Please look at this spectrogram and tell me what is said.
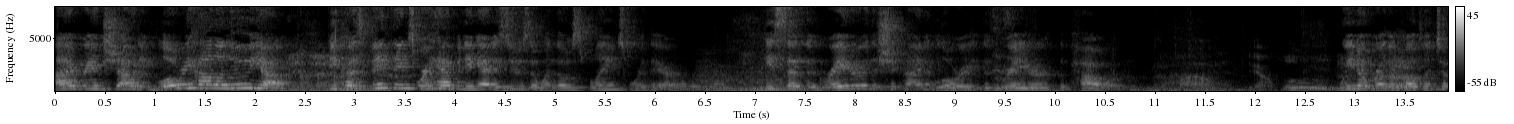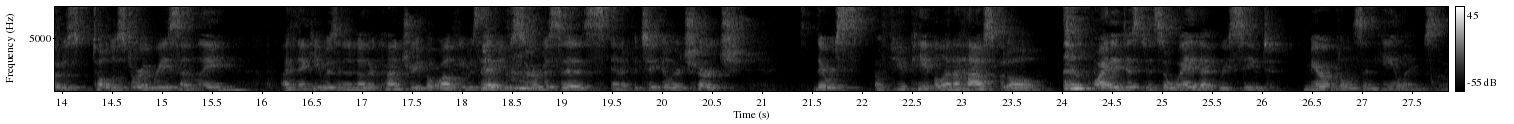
I ran shouting, Glory, hallelujah, because big things were happening at Azusa when those flames were there. He said, the greater the Shekinah glory, the greater the power. Wow. Yeah. We know Brother Copeland told, us, told a story recently. I think he was in another country, but while he was having services in a particular church, there was a few people in a hospital quite a distance away that received miracles and healings.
